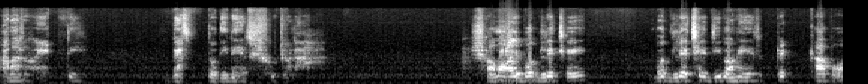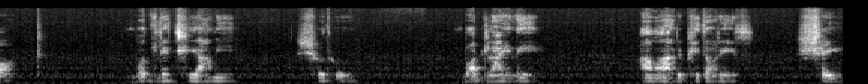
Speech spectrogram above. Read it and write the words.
আবারও একটি ব্যস্ত দিনের সূচনা। সময় বদলেছে বদলেছে জীবনের প্রেক্ষাপট বদলেছি আমি শুধু বদলায়নি আমার ভিতরের সেই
